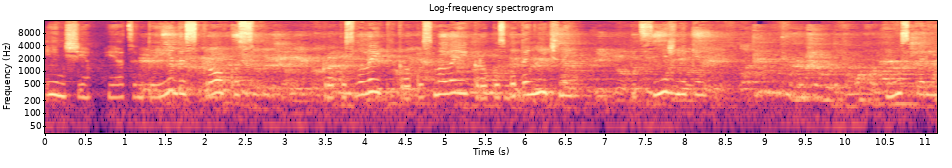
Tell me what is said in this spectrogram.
інші. Гіацинтоїдис, крокус, крокус великий, крокус малий, крокус ботанічний, підсніжники, мускарі,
